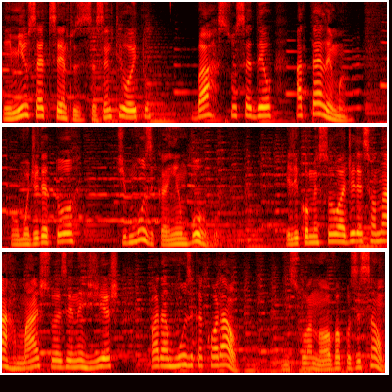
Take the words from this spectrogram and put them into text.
Em 1768, Bach sucedeu a Telemann como diretor de música em Hamburgo. Ele começou a direcionar mais suas energias para a música coral, em sua nova posição.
